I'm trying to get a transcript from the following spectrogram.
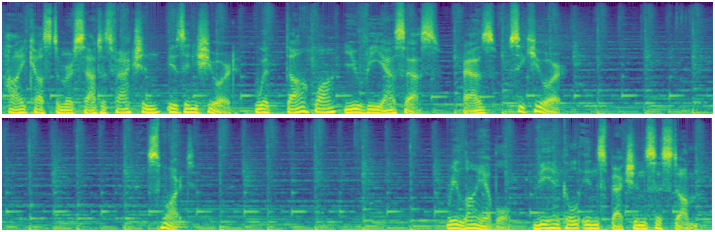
High customer satisfaction is ensured with Dahua UVSS as secure, smart, reliable vehicle inspection system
